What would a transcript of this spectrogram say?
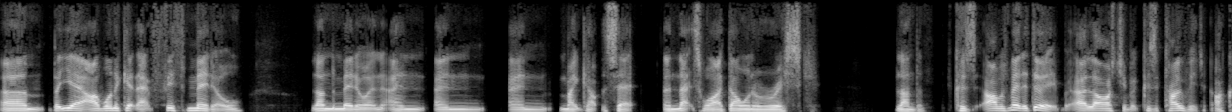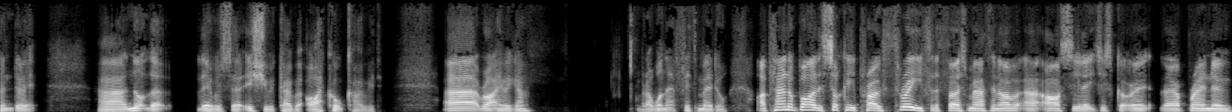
Um, but yeah, I want to get that fifth medal, London medal, and and and and make up the set. And that's why I don't want to risk London because I was meant to do it uh, last year, but because of COVID, I couldn't do it. Uh, not that there was an issue with COVID, I caught COVID. Uh, right, here we go. But I want that fifth medal. I plan on buying the Saucony Pro 3 for the first marathon. Uh, RC Elite just got it. They are brand new.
